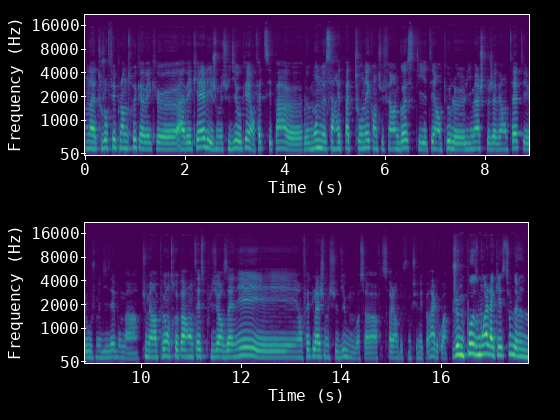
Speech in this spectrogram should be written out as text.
On a toujours fait plein de trucs avec, euh, avec elle et je me suis dit, ok, en fait, c'est pas. euh, le monde ne s'arrête pas de tourner quand tu fais un gosse, qui était un peu l'image que j'avais en tête et où je me disais, bon, bah, tu mets un peu entre parenthèses plusieurs années et en fait, là, je me suis dit, bon, bah, ça, ça a l'air de fonctionner pas mal, quoi. Je me pose, moi, la question de me,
